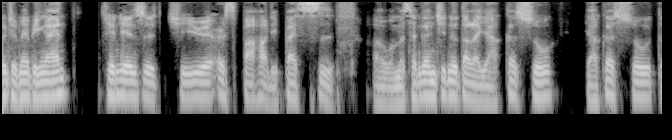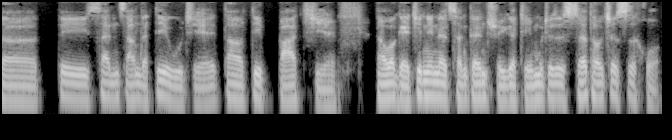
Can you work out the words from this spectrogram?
兄姐妹平安，今天是七月二十八号，礼拜四。呃，我们陈根进入到了雅各书，雅各书的第三章的第五节到第八节。那我给今天的陈根取一个题目，就是舌头就是火，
